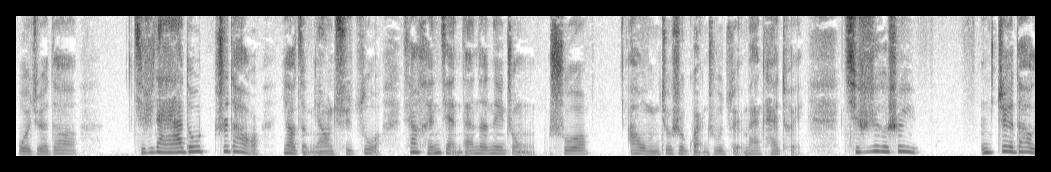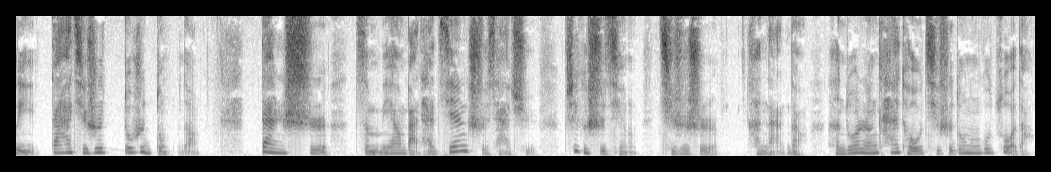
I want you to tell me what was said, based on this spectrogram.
我觉得。其实大家都知道要怎么样去做，像很简单的那种说啊，我们就是管住嘴，迈开腿。其实这个是，这个道理大家其实都是懂的，但是怎么样把它坚持下去，这个事情其实是很难的。很多人开头其实都能够做到，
